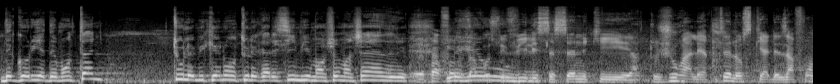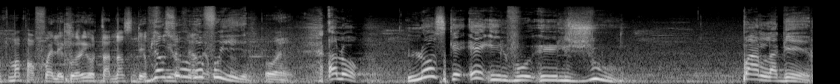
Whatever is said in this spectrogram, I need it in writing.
des gorilles et des montagnes. Tous les Mykénos, tous les Karissimbi, machin, machin. Et Parfois, les nous avons suivi l'ICCN qui a toujours alerté lorsqu'il y a des affrontements. Parfois, les gorilles ont tendance de Bien fuir sûr, vers de les fuir. Rwandais. Ouais. Alors, lorsque ils, ils jouent par la guerre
